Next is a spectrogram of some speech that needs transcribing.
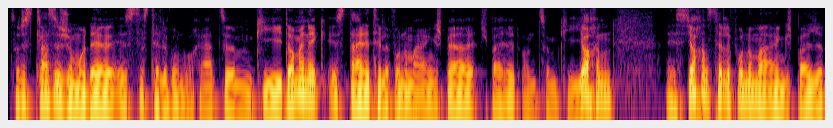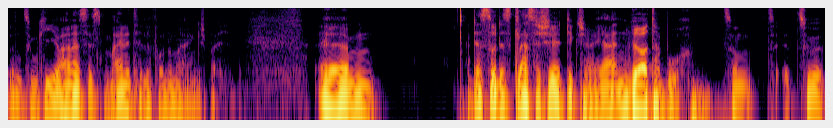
So das klassische Modell ist das Telefonbuch. Ja. Zum Key Dominik ist deine Telefonnummer eingespeichert und zum Key Jochen ist Jochens Telefonnummer eingespeichert und zum Key Johannes ist meine Telefonnummer eingespeichert. Ähm, das ist so das klassische Dictionary, ja, ein Wörterbuch. Zum, zu,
